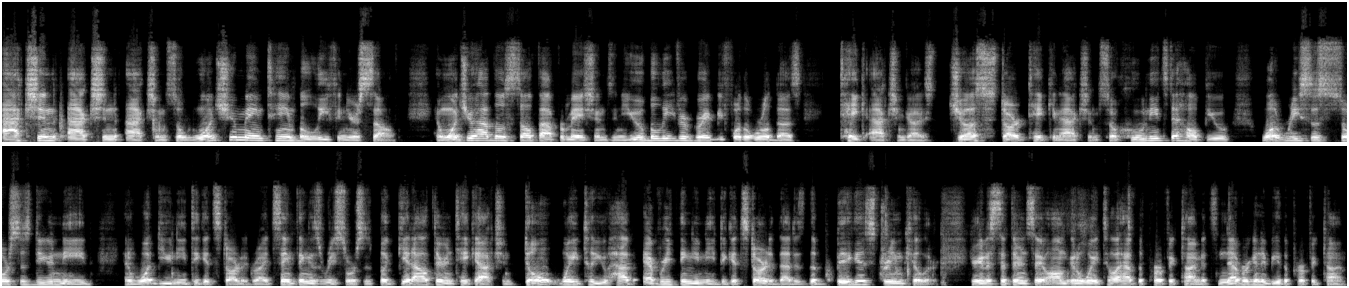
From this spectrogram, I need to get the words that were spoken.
action, action, action. So once you maintain belief in yourself, and once you have those self affirmations and you believe you're great before the world does, take action, guys. Just start taking action. So, who needs to help you? What resources do you need? And what do you need to get started, right? Same thing as resources, but get out there and take action. Don't wait till you have everything you need to get started. That is the biggest dream killer. You're going to sit there and say, "Oh, I'm going to wait till I have the perfect time." It's never going to be the perfect time.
